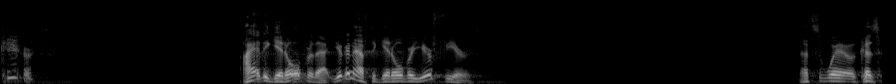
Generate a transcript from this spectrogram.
Who cares? I had to get over that. You're going to have to get over your fears. That's the way, because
